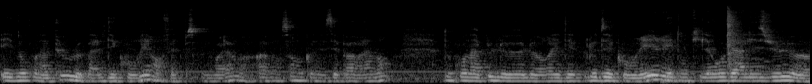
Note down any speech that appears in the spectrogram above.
et, donc on a pu le, bah, le, découvrir en fait, parce que voilà, avant ça on ne connaissait pas vraiment. Donc on a pu le, le, découvrir et donc il a ouvert les yeux, euh,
